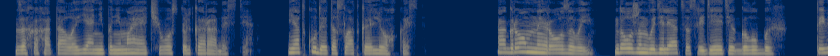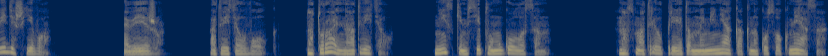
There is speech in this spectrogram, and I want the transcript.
— захохотала я, не понимая, от чего столько радости. И откуда эта сладкая легкость. «Огромный розовый, должен выделяться среди этих голубых. Ты видишь его?» «Вижу», — ответил волк. Натурально ответил. Низким сиплым голосом. Но смотрел при этом на меня, как на кусок мяса.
